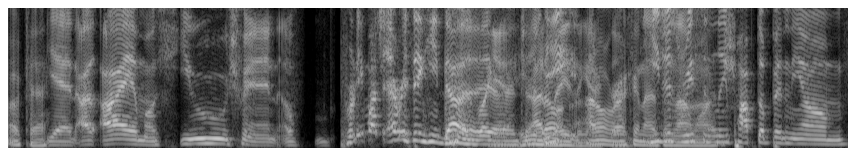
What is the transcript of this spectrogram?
Okay. Yeah, and I, I am a huge fan of pretty much everything he does. like, yeah, he's I don't, amazing I don't actor. recognize. he him just that recently much. popped up in the um,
